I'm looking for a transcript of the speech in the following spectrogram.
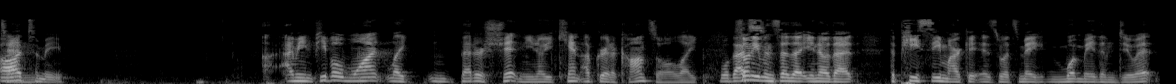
odd to me. I- I mean, people want, like, better shit, and, you know, you can't upgrade a console. Like, Well, that's- Sony even said that, you know, that the PC market is what's made, what made them do it.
